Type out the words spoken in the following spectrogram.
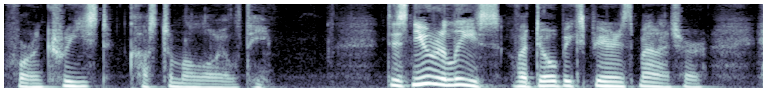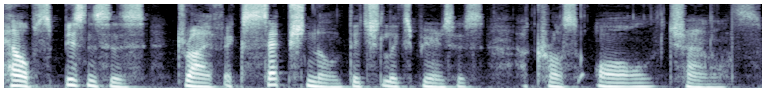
for increased customer loyalty. This new release of Adobe Experience Manager helps businesses drive exceptional digital experiences across all channels.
